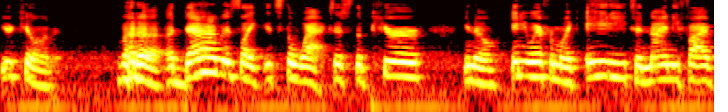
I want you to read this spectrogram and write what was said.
you're killing it. But uh, a dab is like it's the wax. It's the pure, you know, anywhere from like 80 to 95%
